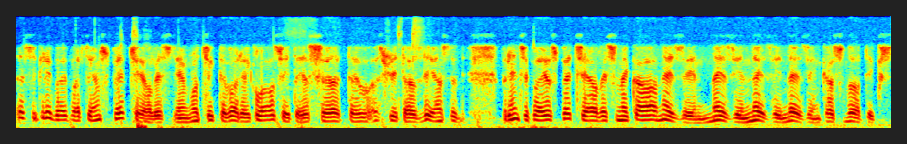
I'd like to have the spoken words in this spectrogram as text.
Es gribēju par tiem speciālistiem, nu, cik te varēja klausīties šīs dienas. Tad, principā, jau speciālisti nekā nezina, nezina, nezina, nezina kas notiks.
